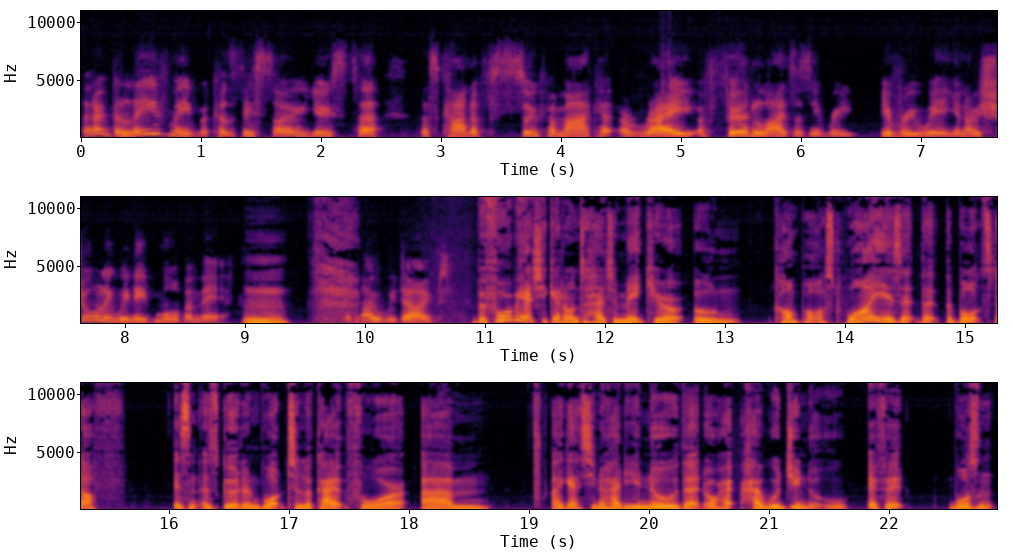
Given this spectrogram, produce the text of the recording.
they don't believe me because they're so used to this kind of supermarket array of fertilizers every everywhere. You know, surely we need more than that. Mm. But no, we don't. Before we actually get on to how to make your own compost, why is it that the bought stuff isn't as good, and what to look out for? Um, I guess you know how do you know that, or how, how would you know if it wasn't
